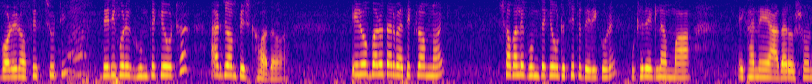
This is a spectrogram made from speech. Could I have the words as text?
বরের অফিস ছুটি, দেরি করে ঘুম থেকে ওঠা আর জম্পেশ খাওয়া দাওয়া। এ রোববারও তার ব্যতিক্রম নয়। সকালে ঘুম থেকে উঠেছি একটু দেরি করে, উঠে দেখলাম মা এখানে আদা, রসুন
